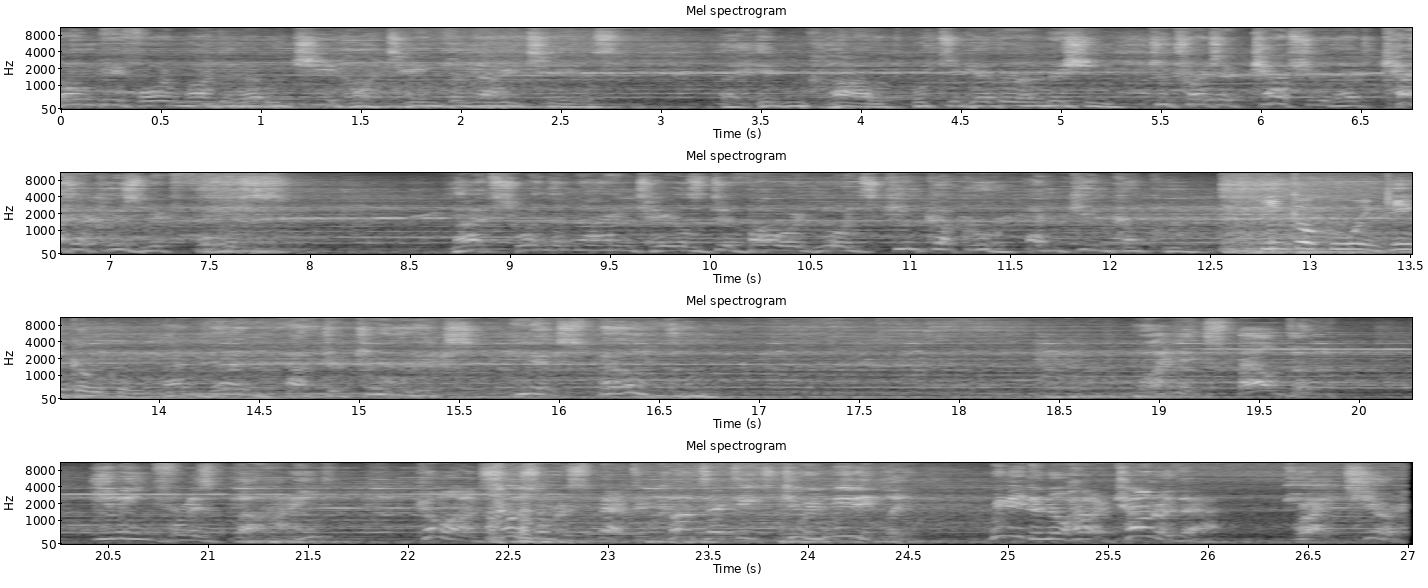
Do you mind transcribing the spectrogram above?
Long before Madara Uchiha tamed the Nine Tails, a hidden cloud put together a mission to try to capture that cataclysmic force. That's when the Nine Tails devoured Lords Kinkaku and Ginkaku. Kinkoku and Kinkoku. And then, after two weeks, he expelled them. What? Expelled them? You mean from his behind? Come on, show some respect and contact HQ immediately. We need to know how to counter that. Right, sure.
